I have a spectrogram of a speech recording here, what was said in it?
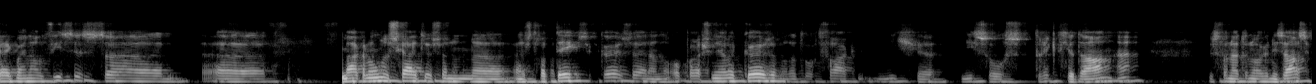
Kijk, mijn advies is: uh, uh, maak een onderscheid tussen een, uh, een, strategische keuze en een operationele keuze, want dat wordt vaak niet, niet zo strikt gedaan. Hè? Dus vanuit een organisatie,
